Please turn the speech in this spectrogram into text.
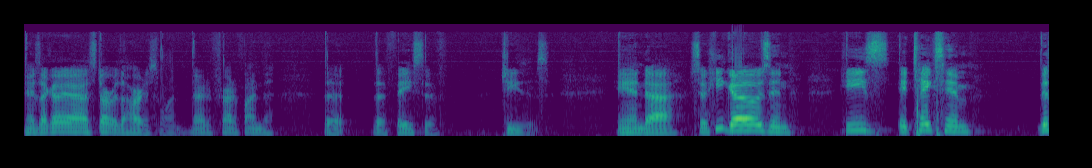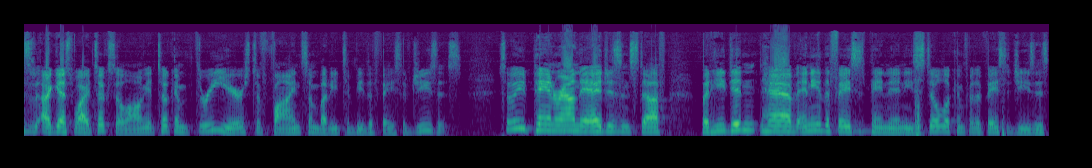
And he's like, oh, yeah, I'll start with the hardest one. Try to, try to find the, the, the face of Jesus. And uh, so he goes, and he's, it takes him, this is, I guess, why it took so long. It took him three years to find somebody to be the face of Jesus. So he'd pan around the edges and stuff, but he didn't have any of the faces painted in. He's still looking for the face of Jesus.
